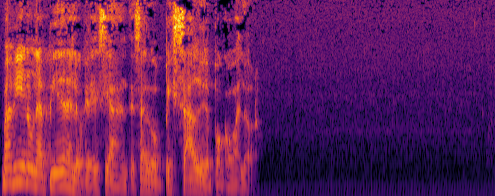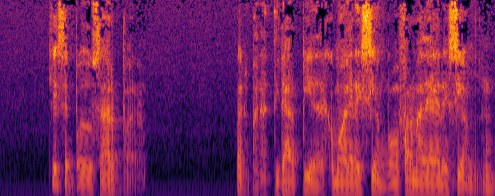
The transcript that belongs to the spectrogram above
Más bien una piedra es lo que decía antes, algo pesado y de poco valor. ¿Qué se puede usar para, bueno, para tirar piedras, como agresión, como forma de agresión.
